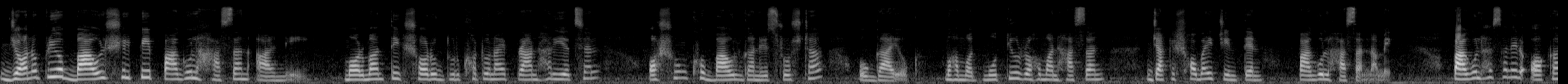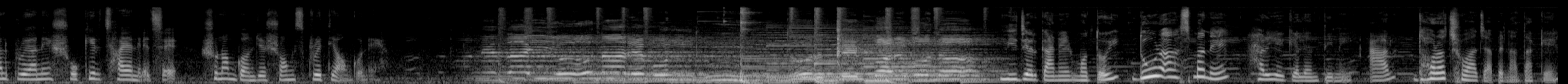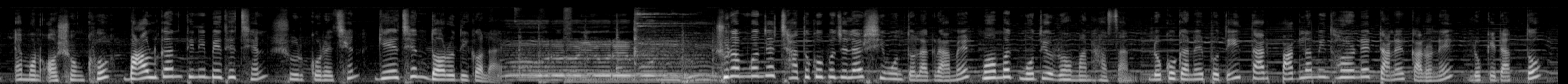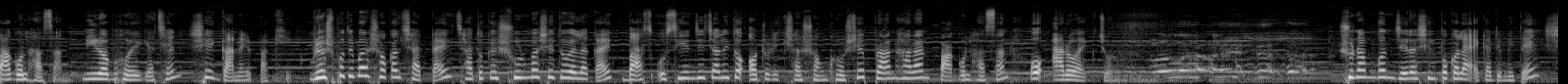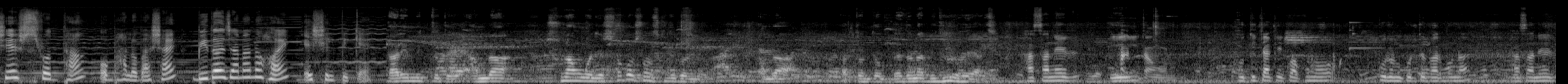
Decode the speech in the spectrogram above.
জনপ্রিয় বাউল শিল্পী পাগল হাসান আর নেই। মর্মান্তিক সড়ক দুর্ঘটনায় প্রাণ হারিয়েছেন অসংখ্য বাউল গানের স্রষ্টা ও গায়ক মোহাম্মদ মতিউর রহমান হাসান, যাকে সবাই চিনতেন পাগল হাসান নামে। পাগল হাসানের অকাল প্রয়াণে শোকের ছায়া নেমেছে সুনামগঞ্জের সংস্কৃতি অঙ্গনে। বন্ধু ধরতে পারব না। নিজের কানের মতোই দূর আসমানে হারিয়ে গেলেন তিনি, আর ধরা ছোঁয়া যাবে না তাকে। এমন অসংখ্য বাউল গান তিনি বেঁধেছেন, সুর করেছেন, গেয়েছেন দরদি গলায়। সুনামগঞ্জের ছাতক উপজেলার শিমুলতলা গ্রামের মোহাম্মদ মতিউর রহমান হাসান লোকগানের প্রতি তার পাগলামি ধরনের টানের কারণে লোকে ডাকত পাগল হাসান। নীরব হয়ে গেছেন সেই গানের পাখি। বৃহস্পতিবার সকাল সাতটায় ছাতকের সুরমা সেতু এলাকায় বাস ও সিএনজি চালিত অটোরিকশার সংঘর্ষে প্রাণ হারান পাগল হাসান ও আরও একজন। সুনামগঞ্জ জেলা শিল্পকলা একাডেমিতে শেষ শ্রদ্ধা ও ভালোবাসায় বিদায় জানানো হয় এই শিল্পীকে। তারই মৃত্যুতে আমরা সুনামগঞ্জের সকল সংস্কৃতি কর্মী আমরা অত্যন্ত বেদনা বিধি হয়ে আছি। হাসানের এই ক্ষতিটাকে কখনো পূরণ করতে পারব না। হাসানের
